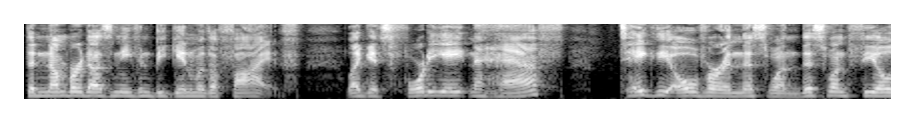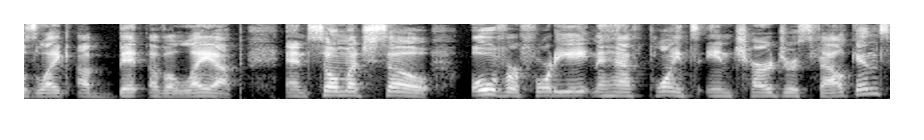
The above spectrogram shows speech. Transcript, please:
The number doesn't even begin with a five. Like it's 48 and a half. Take the over in this one. This one feels like a bit of a layup. And so much so, over 48 and a half points in Chargers Falcons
